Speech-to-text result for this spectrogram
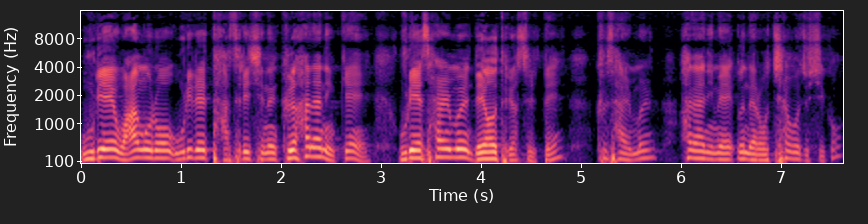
우리의 왕으로 우리를 다스리시는 그 하나님께 우리의 삶을 내어 드렸을 때 그 삶을 하나님의 은혜로 채워 주시고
